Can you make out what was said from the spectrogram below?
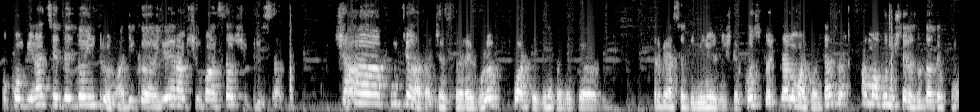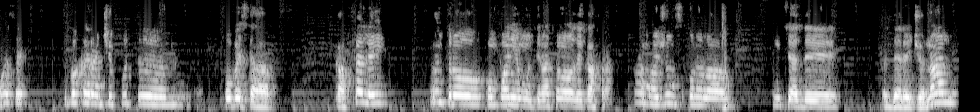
o combinație de doi într unul. Adică eu eram și vansel și prisel. Și a funcționat această regulă foarte bine pentru că trebuia să diminuez niște costuri, dar nu mai contează. Am avut niște rezultate frumoase, după care a început uh, povestea cafelei, într-o companie multinațională de cafea. Am ajuns până la funcția de, de regional.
